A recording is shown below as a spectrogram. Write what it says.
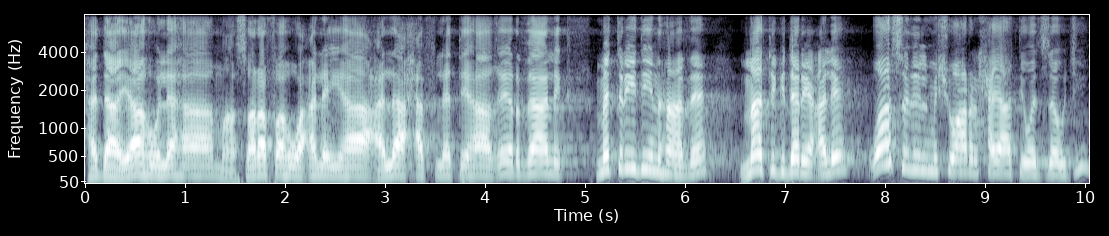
هداياه لها ما صرفه عليها على حفلتها غير ذلك. ما تريدين هذا؟ ما تقدري عليه؟ واصل المشوار الحياتي والزوجي.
